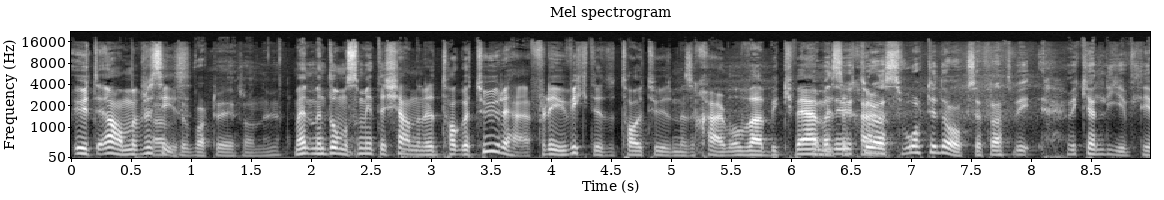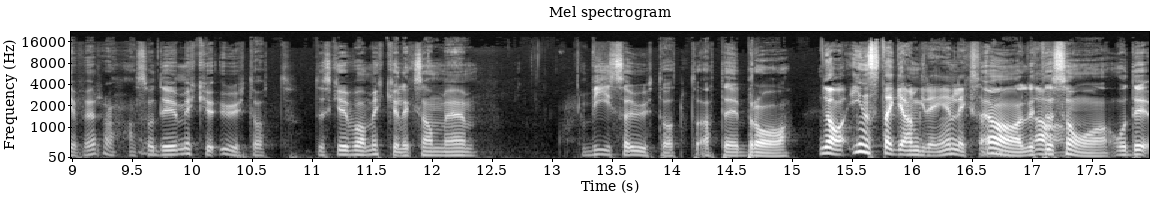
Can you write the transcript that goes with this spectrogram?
Ut, ja, men precis. Ja, vart du är ifrån nu. Men, men de som inte känner det tagit ur det här, för det är ju viktigt att ta itu med sig själv och vara bekväm Ja, med men det är sig ju tror själv. jag svårt idag också för att vi, vilka liv lever då? Alltså det är ju mycket utåt. Det ska ju vara mycket liksom eh, visa utåt att det är bra. Ja, Instagram-grejen liksom. Ja, lite Ja. så. Och det,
